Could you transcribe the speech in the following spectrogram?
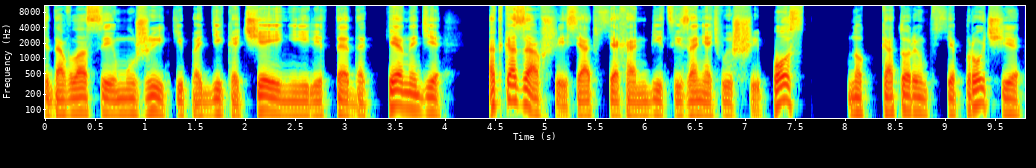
седовласые мужи типа Дика Чейни или Теда Кеннеди, отказавшиеся от всех амбиций занять высший пост, но к которым все прочие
